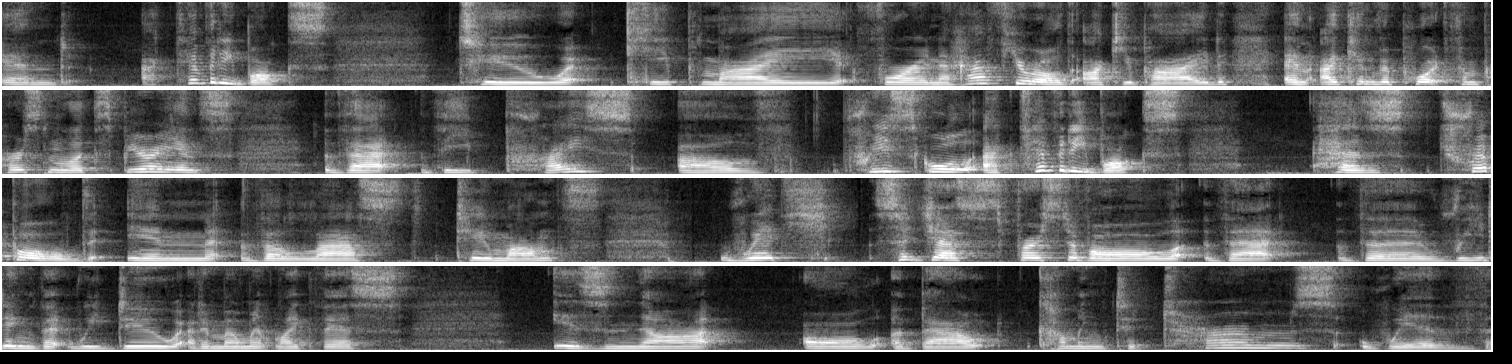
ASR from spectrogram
and activity books to keep my four and a half year old occupied. And I can report from personal experience that the price of preschool activity books has tripled in the last two months, which suggests, first of all, that the reading that we do at a moment like this is not all about coming to terms with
